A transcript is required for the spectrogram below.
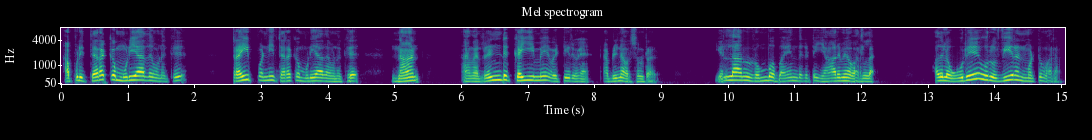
அப்படி திறக்க முடியாதவனுக்கு ட்ரை பண்ணி திறக்க முடியாதவனுக்கு நான் அவன் ரெண்டு கையுமே வெட்டிடுவேன் அப்படின்னு அவர் சொல்கிறார் எல்லாரும் ரொம்ப பயந்துக்கிட்டு யாருமே வரல. அதில் ஒரே ஒரு வீரன் மட்டும் வரான்.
